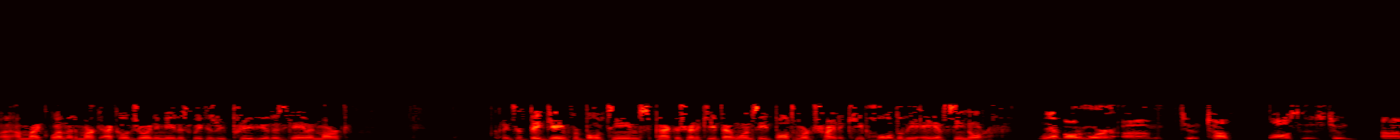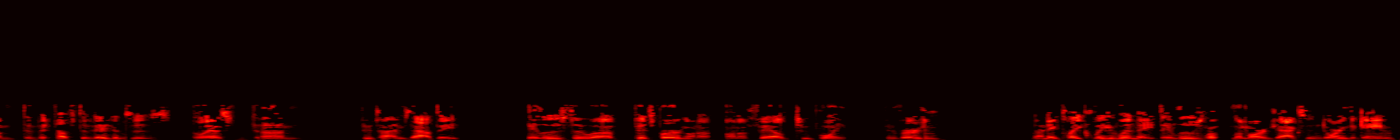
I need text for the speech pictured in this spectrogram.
I'm Mike Wendlandt, Mark Eckel joining me this week as we preview this game. And Mark, it's a big game for both teams. Packers trying to keep that one seed. Baltimore trying to keep hold of the AFC North. Yeah, Baltimore, um, two tough losses, two um, div- tough divisions. The last um, two times out, they they lose to uh, Pittsburgh on a on a failed two point conversion. Then they play Cleveland. They they lose Lamar Jackson during the game,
